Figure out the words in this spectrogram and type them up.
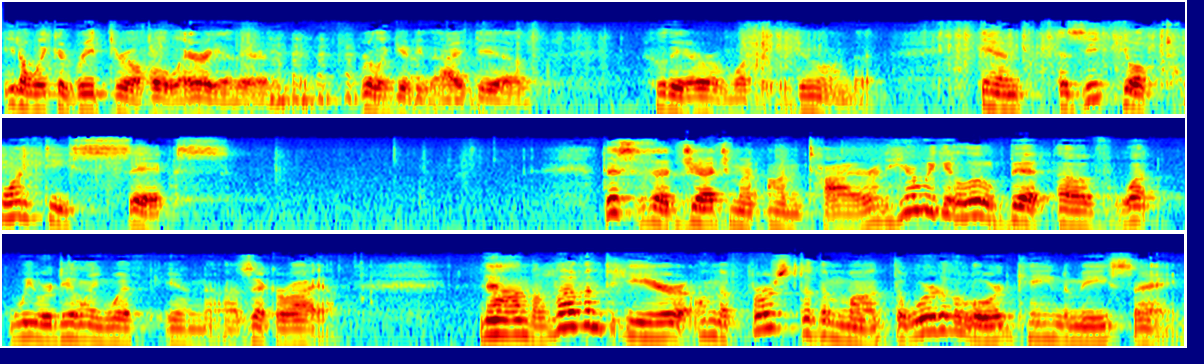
you know, we could read through a whole area there and really give you the idea of who they are and what they were doing, but in Ezekiel 26, this is a judgment on Tyre, and here we get a little bit of what we were dealing with in uh, Zechariah. Now, in the eleventh year, on the first of the month, the word of the Lord came to me, saying,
